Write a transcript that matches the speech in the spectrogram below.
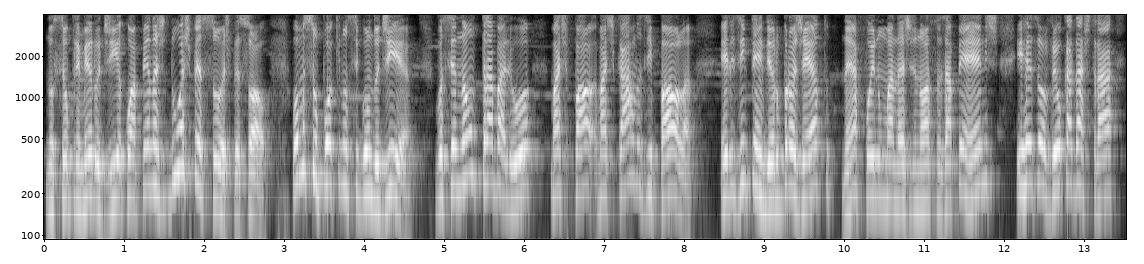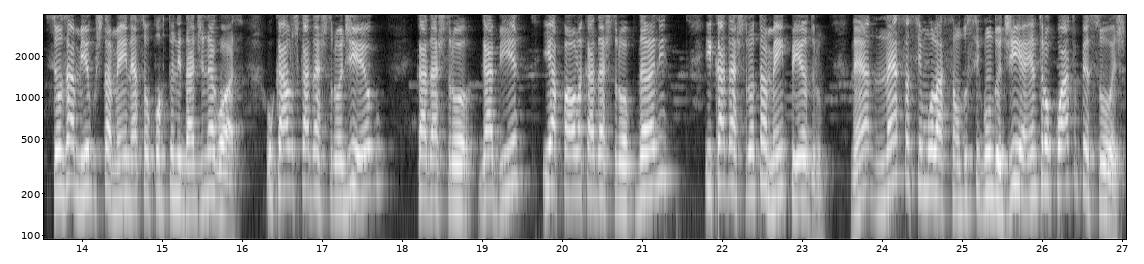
no seu primeiro dia com apenas duas pessoas, pessoal. Vamos supor que no segundo dia você não trabalhou, mas, mas Carlos e Paula eles entenderam o projeto, né? Foi numa das nossas APNs e resolveu cadastrar seus amigos também nessa oportunidade de negócio. O Carlos cadastrou Diego, cadastrou Gabi e a Paula cadastrou Dani e cadastrou também Pedro. Né? Nessa simulação do segundo dia, entrou quatro pessoas,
